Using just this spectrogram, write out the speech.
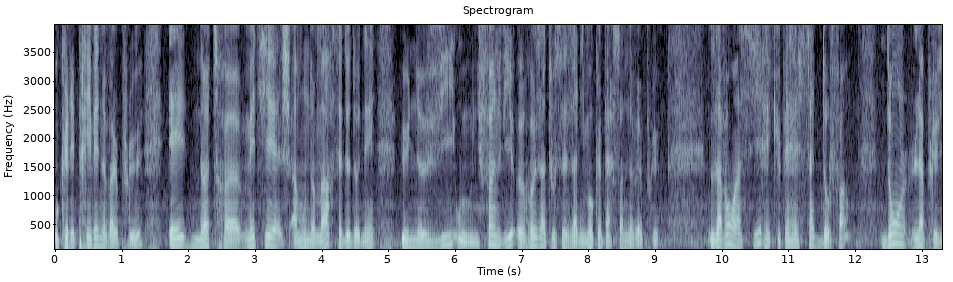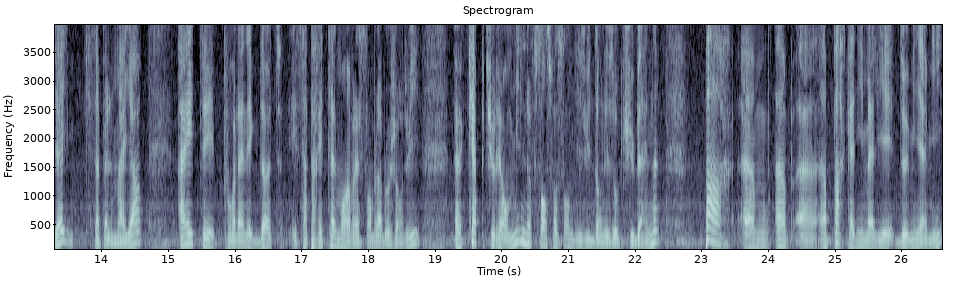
ou que les privés ne veulent plus. Et notre euh, métier à Mundomar, c'est de donner une vie ou une fin de vie heureuse à tous ces animaux que personne ne veut plus. Nous avons ainsi récupéré sept dauphins, dont la plus vieille, qui s'appelle Maya, a été, pour l'anecdote, et ça paraît tellement invraisemblable aujourd'hui, euh, capturée en 1978 dans les eaux cubaines par un, parc animalier de Miami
